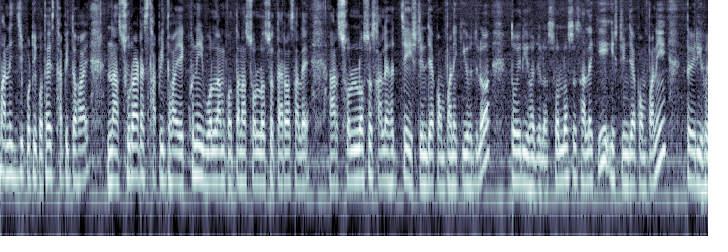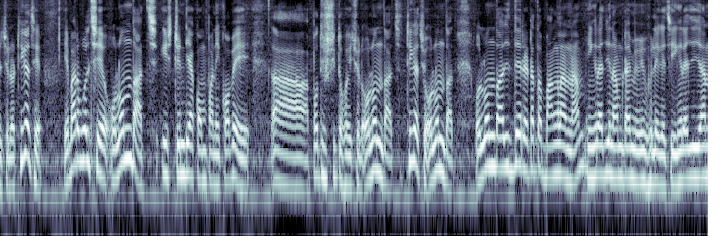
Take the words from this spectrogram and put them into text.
বাণিজ্যিক কুঠি কোথায় স্থাপিত হয়? না সুরাটে স্থাপিত স্থাপিত হয়, এক্ষুনি বললাম কত না, ষোলোশো তেরো সালে। আর ষোলোশো সালে হচ্ছে ইস্ট ইন্ডিয়া কোম্পানি কী হয়েছিল? তৈরি হয়েছিল। ষোলোশো সালে কি ইস্ট ইন্ডিয়া কোম্পানি তৈরি হয়েছিল, ঠিক আছে? এবার বলছে ওলন্দাজ ইস্ট ইন্ডিয়া কোম্পানি কবে প্রতিষ্ঠিত হয়েছিল? ওলন্দাজ, ঠিক আছে? ওলন্দাজ। ওলন্দাজদের, এটা তো বাংলার নাম, ইংরাজি নামটা আমি ভুলে গেছি। ইংরাজি যান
